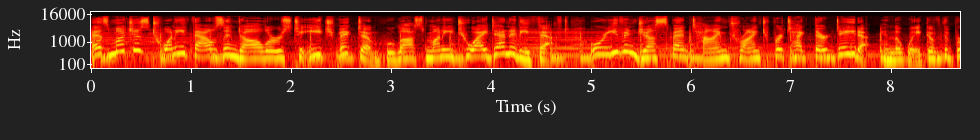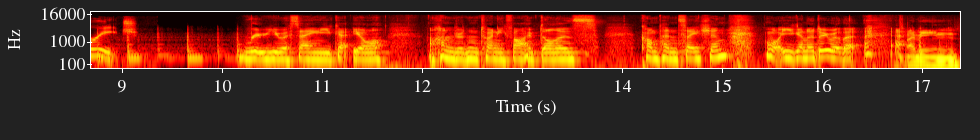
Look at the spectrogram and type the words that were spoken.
As much as $20,000 to each victim who lost money to identity theft or even just spent time trying to protect their data in the wake of the breach. Roo, you were saying you get your $125 compensation. what are you going to do with it? I mean,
